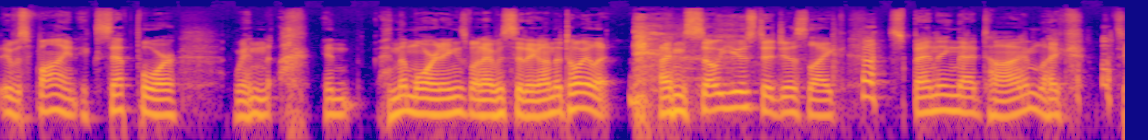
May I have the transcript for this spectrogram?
It was fine, except for when in in the mornings when I was sitting on the toilet. I'm so used to just like spending that time like.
